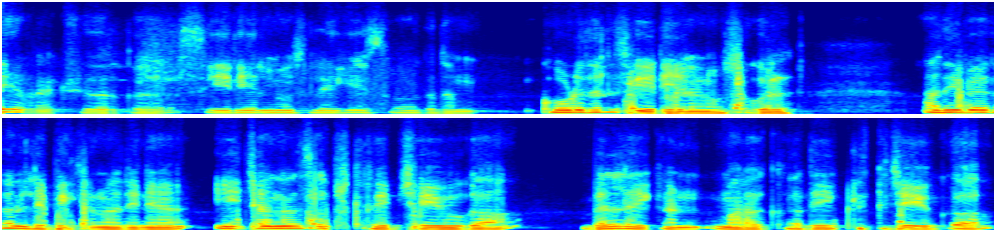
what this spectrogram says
പ്രിയ പ്രേക്ഷകർക്ക് സീരിയൽ ന്യൂസിലേക്ക് സ്വാഗതം. കൂടുതൽ സീരിയൽ ന്യൂസുകൾ അതിവേഗം ലഭിക്കുന്നതിന് ഈ ചാനൽ സബ്സ്ക്രൈബ് ചെയ്യുക ബെൽ ഐക്കൺ മറക്കാതെ ക്ലിക്ക് ചെയ്യുക.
